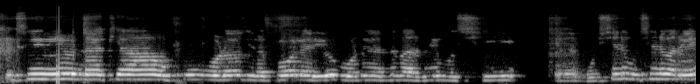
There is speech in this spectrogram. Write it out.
കൃഷി ഉണ്ടാക്കിയ ഉപ്പും കൂടോ ചിലപ്പോൾ എരിവ് കൂടും എന്ന് പറഞ്ഞ് ബുഷി ബുഷിന് ബുഷിന് പറയേ.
